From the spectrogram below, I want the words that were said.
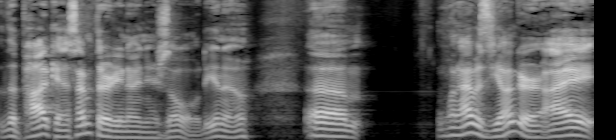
the podcast i'm 39 years old you know um when i was younger i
